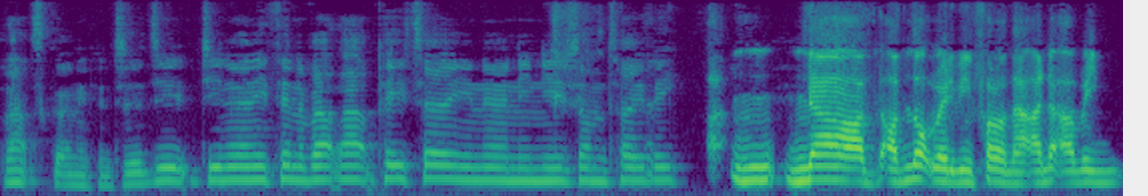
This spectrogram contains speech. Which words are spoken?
that's got anything to do. Do you, do you know anything about that, Peter? You know any news on Toby? Uh, no, I've, I've not really been following that. I, know, I mean,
